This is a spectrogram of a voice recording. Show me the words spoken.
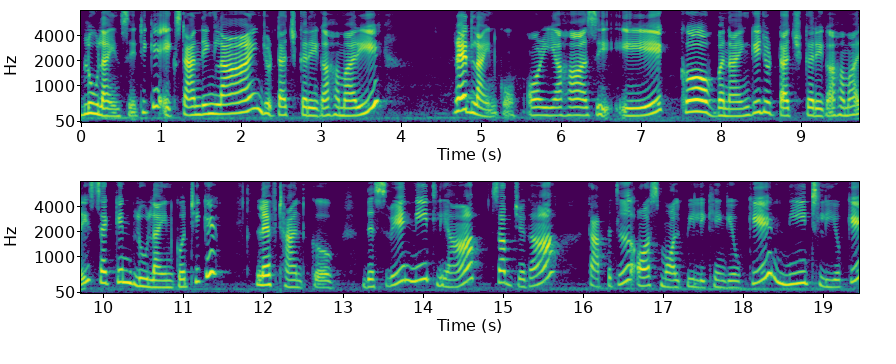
ब्लू लाइन से, ठीक है? एक स्टैंडिंग लाइन जो टच करेगा हमारी रेड लाइन को और यहाँ से एक कर्व बनाएँगे जो टच करेगा हमारी सेकेंड ब्लू लाइन को, ठीक है? Left hand curve this way neatly आप सब जगह कैपिटल और स्मॉल पी लिखेंगे okay neatly okay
